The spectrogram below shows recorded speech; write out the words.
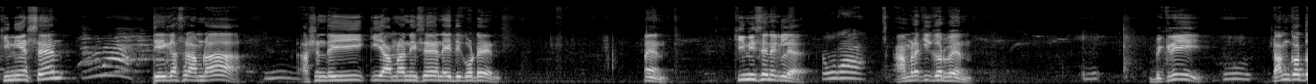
কি নিয়ে এসছেন এই গাছের আমরা। আসেন দেখি কি আমরা নিছেন এই দিক ওঠেন। কি নিছেন এগুলা? আমরা। কি করবেন? বিক্রি? দাম কত?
